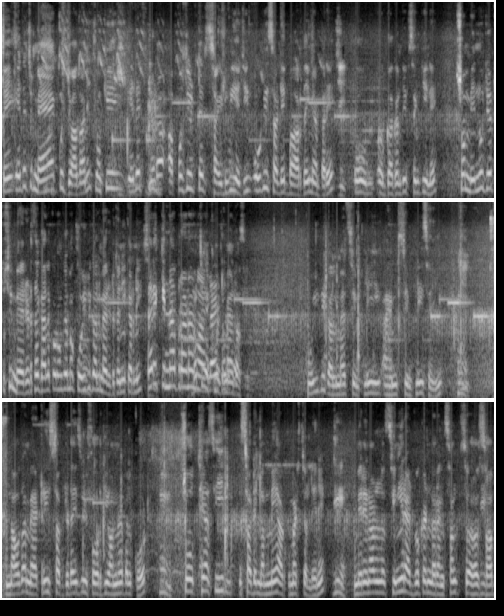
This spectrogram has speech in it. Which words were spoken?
ਤੇ ਇਹਦੇ 'ਚ ਮੈਂ ਕੁਝ ਜ਼ਿਆਦਾ ਨਹੀਂ ਕਿਉਂਕਿ ਇਹਦੇ 'ਚ ਜਿਹੜਾ ਆਪੋਜ਼ਿਟ ਸਾਈਡ ਵੀ ਹੈ ਜੀ ਉਹ ਵੀ ਸਾਡੇ ਬਾਰ ਦਾ ਹੀ ਮੈਂਬਰ ਹੈ। ਉਹ ਗਗਨਦੀਪ ਸਿੰਘ ਜੀ ਨੇ। ਸੋ ਮੈਨੂੰ ਜੇ ਤੁਸੀਂ ਮੈਰਿਟ ਤੇ ਗੱਲ ਕਰੋਗੇ ਮੈਂ ਕੋਈ ਵੀ ਗੱਲ ਮੈਰਿਟ ਤੇ ਨਹੀਂ ਕਰਨੀ। ਸਰ ਕਿੰਨਾ ਪੁਰਾਣਾ ਬੱਚੇ ਇੱਕ ਮਿੰਟ ਮੈਂ ਹੈ ਦੱਸ ਕੋਈ ਵੀ ਗੱਲ ਮੈਂ simply I am simply saying now the matter is subjudice before the honourable court so ਉੱਥੇ ਅਸੀਂ ਸਾਡੇ ਲੰਮੇ ਆਰਗੂਮੈਂਟ ਚੱਲੇ ਨੇ। ਮੇਰੇ ਨਾਲ ਸੀਨੀਅਰ ਐਡਵੋਕੇਟ ਨਰੰਗ ਸਿੰਘ ਸਾਹਿਬ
